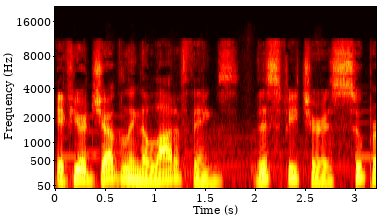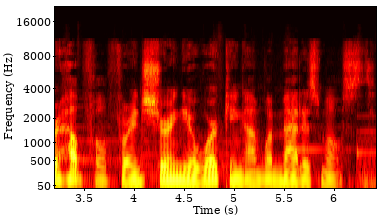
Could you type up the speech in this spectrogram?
If you're juggling a lot of things, this feature is super helpful for ensuring you're working on what matters most.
